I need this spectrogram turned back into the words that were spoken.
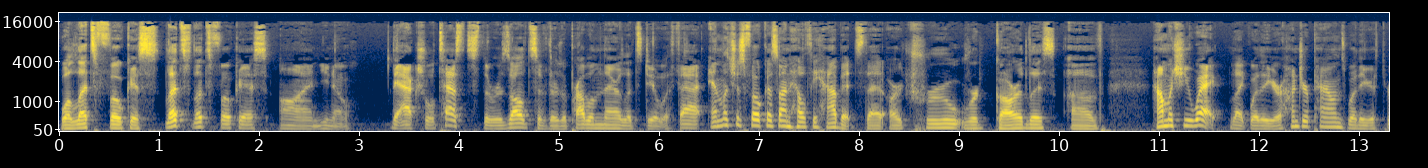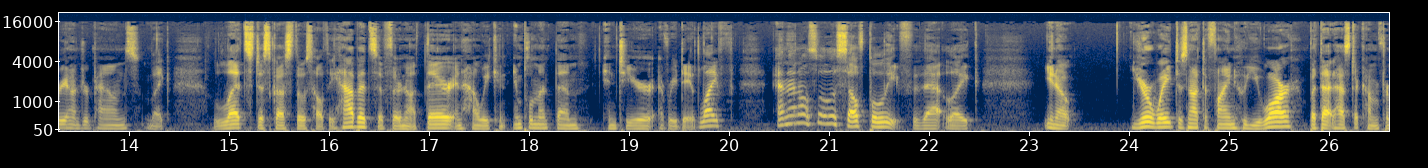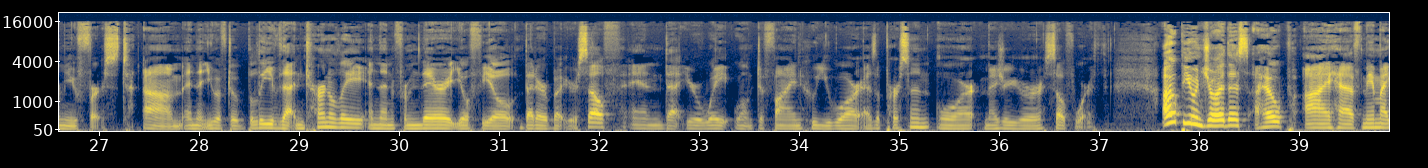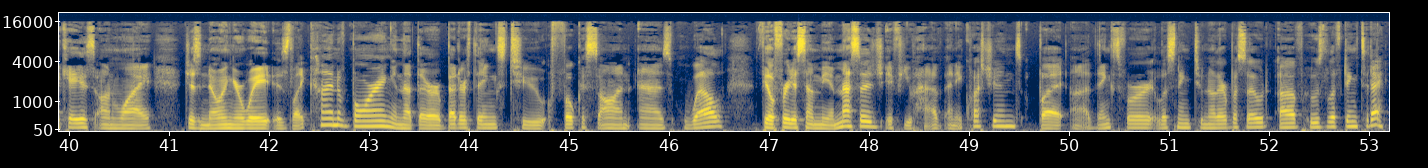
well let's focus let's let's focus on you know the actual tests the results if there's a problem there let's deal with that. And let's just focus on healthy habits that are true regardless of how much you weigh like whether you're 100 pounds whether you're 300 pounds like let's discuss those healthy habits if they're not there and how we can implement them into your everyday life. And then also the self belief that, like, you know, your weight does not define who you are, but that has to come from you first. Um, and that you have to believe that internally, and then from there, you'll feel better about yourself, and that your weight won't define who you are as a person or measure your self worth. I hope you enjoy this. I hope I have made my case on why just knowing your weight is like kind of boring and that there are better things to focus on as well. Feel free to send me a message if you have any questions. But uh, thanks for listening to another episode of Who's Lifting Today.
